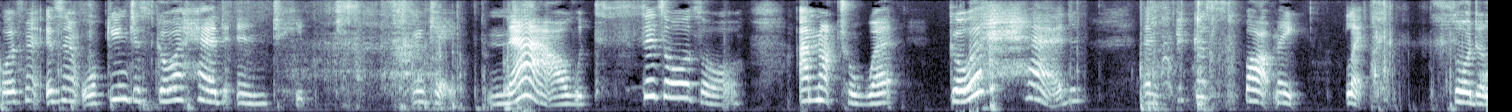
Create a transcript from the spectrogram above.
or if it isn't working, just go ahead and tape it. Okay, now with scissors or I'm not sure what, go ahead and pick a spot make like sort of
